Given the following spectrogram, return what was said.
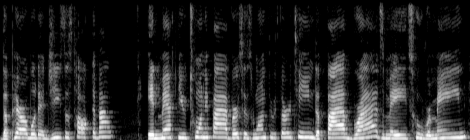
The parable that Jesus talked about in Matthew 25, verses 1 through 13, the five bridesmaids who remain,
